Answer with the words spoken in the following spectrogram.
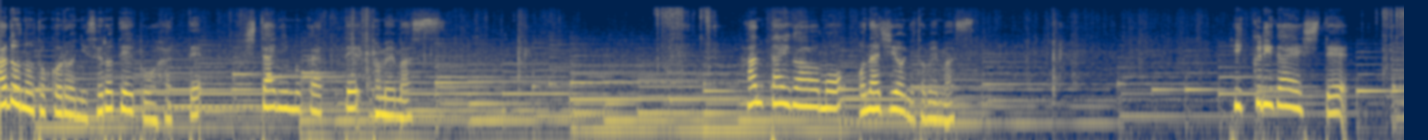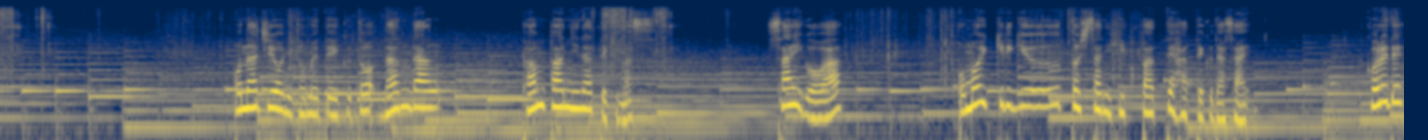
角のところにセロテープを貼って下に向かって留めます。反対側も同じように留めます。ひっくり返して同じように留めていくとだんだんパンパンになってきます。最後は思いっきりぎゅーっと下に引っ張って貼ってください。これで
